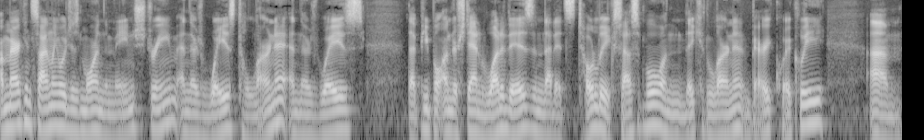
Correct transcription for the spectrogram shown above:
American Sign Language is more in the mainstream and there's ways to learn it and there's ways that people understand what it is and that it's totally accessible and they can learn it very quickly, um,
